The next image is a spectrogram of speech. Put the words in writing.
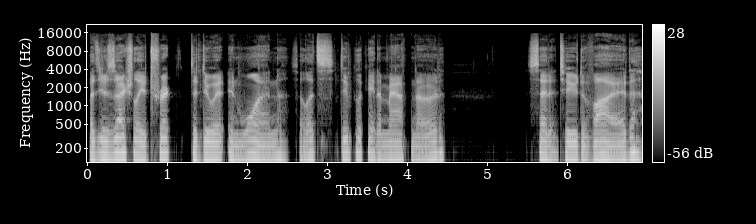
but there's actually a trick to do it in one. So let's duplicate a math node, set it to divide.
